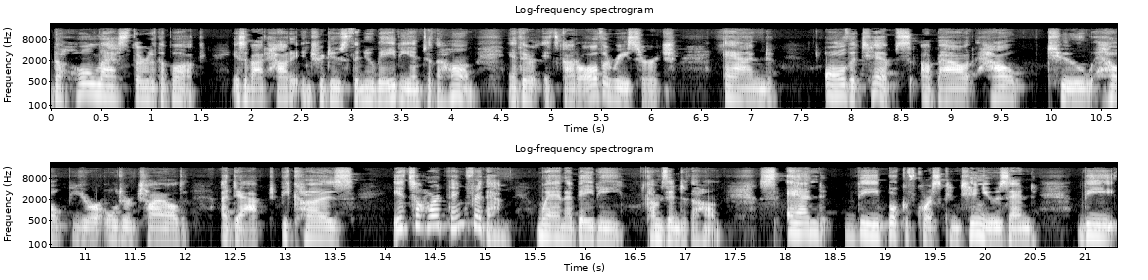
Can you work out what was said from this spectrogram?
the whole last third of the book is about how to introduce the new baby into the home. It's got all the research and all the tips about how to help your older child adapt because it's a hard thing for them when a baby comes into the home. And the book, of course, continues, and the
